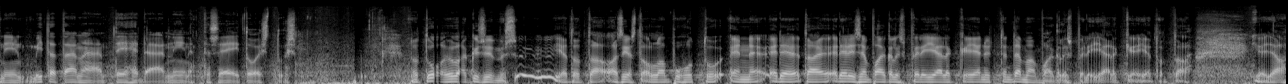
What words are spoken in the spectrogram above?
niin mitä tänään tehdään niin, että se ei toistuisi? No tuo on hyvä kysymys ja tota, asiasta ollaan puhuttu ennen, ed- tai edellisen paikallispelin jälkeen ja nyt tämän paikallispelin jälkeen. Ja, tota, ja, ja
